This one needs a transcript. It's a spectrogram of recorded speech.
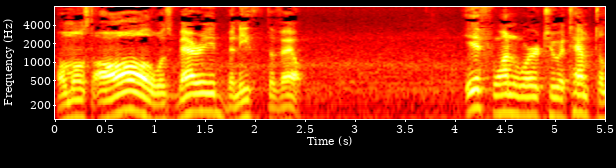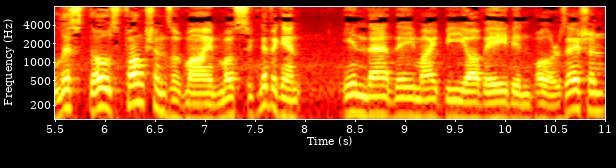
Almost all was buried beneath the veil. If one were to attempt to list those functions of mind most significant in that they might be of aid in polarization,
